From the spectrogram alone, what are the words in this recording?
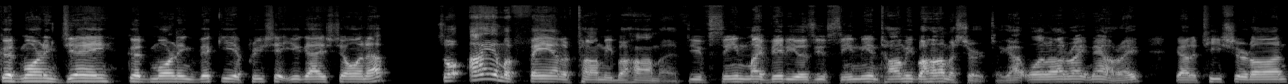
Good morning, Jay. Good morning, Vicky. Appreciate you guys showing up. So I am a fan of Tommy Bahama. If you've seen my videos, you've seen me in Tommy Bahama shirts. I got one on right now, right? Got a t-shirt on.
